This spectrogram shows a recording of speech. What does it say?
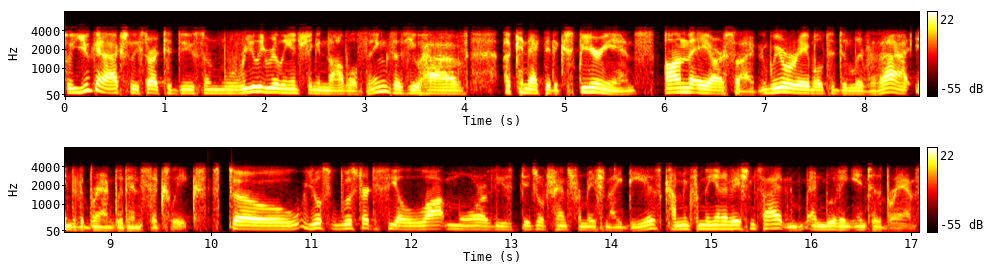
So you can actually start to do some really really, interesting and novel things as you have a connected experience on the AR side. And we were able to deliver that into the brand within six weeks. So you'll we'll start to see a lot more of these digital transformation ideas coming from the innovation side and, and moving into the brands.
